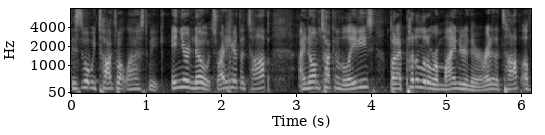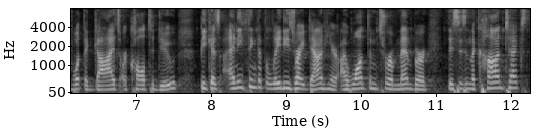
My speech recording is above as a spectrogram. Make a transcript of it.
This is what we talked about last week. In your notes, right here at the top, I know I'm talking to the ladies, but I put a little reminder in there right at the top of what the guys are called to do because anything that the ladies write down here, I want them to remember this is in the context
